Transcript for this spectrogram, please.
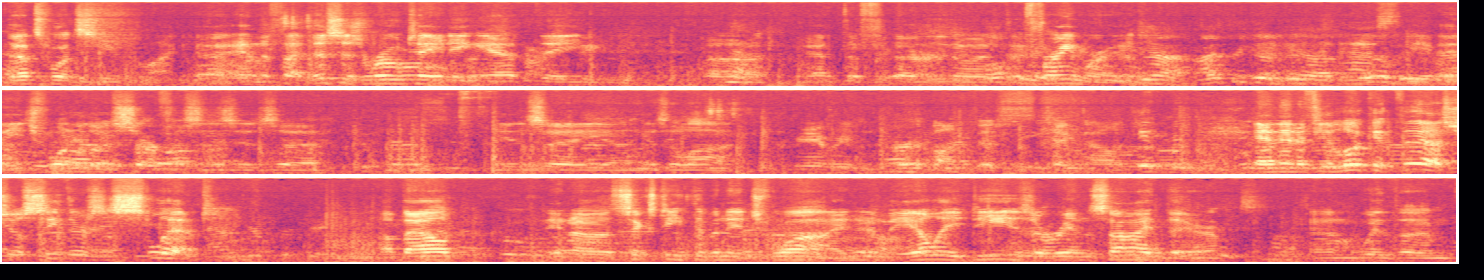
That's what's, uh, and the fact, this is rotating at the, uh, at the, uh, you know, at the frame rate. Yeah, I think it'd be, a- it'll. And each one of those surfaces is a, is a, uh, is a line. Have you ever even heard about this technology? And then if you look at this, you'll see there's a slit about, you know, a sixteenth of an inch wide, and the LEDs are inside there, and with um,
